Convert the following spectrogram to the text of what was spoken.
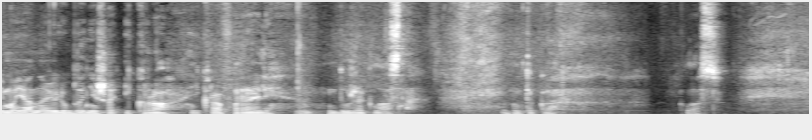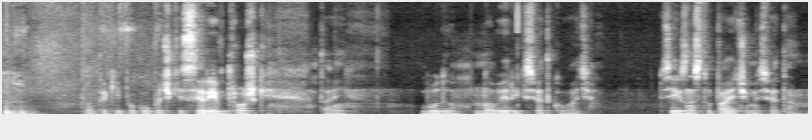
І моя найулюбленіша ікра. Ікра форелі. Дуже класна. Ось така. Клас. Ось такі покупочки. Сирів трошки. Та буду новий рік святкувати. Всіх з наступаючими святами.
